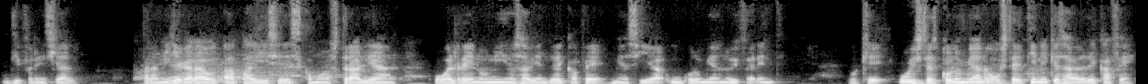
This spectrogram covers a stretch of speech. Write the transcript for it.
diferencial para mí llegar a, países como Australia o el Reino Unido sabiendo de café me hacía un colombiano diferente. Porque, uy, usted es colombiano, usted tiene que saber de café.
